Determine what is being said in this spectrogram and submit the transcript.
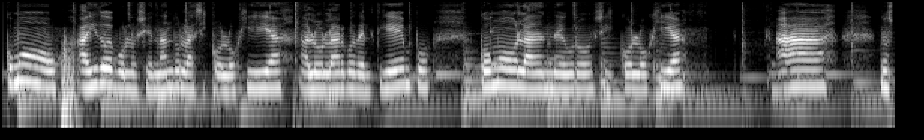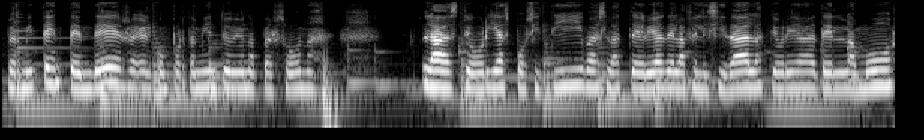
cómo ha ido evolucionando la psicología a lo largo del tiempo, cómo la neuropsicología nos permite entender el comportamiento de una persona, las teorías positivas, la teoría de la felicidad, la teoría del amor,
